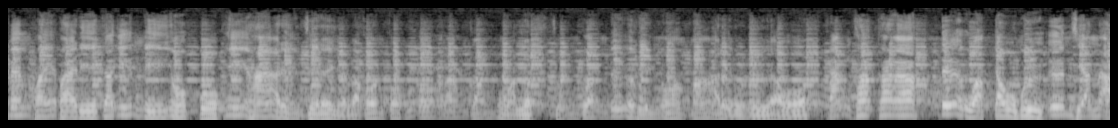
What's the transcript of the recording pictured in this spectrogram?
แม่นไผ่ไผดีก็ยินดียกโปกให้หาเรื่องเสียได้เห็นว่าคนกบก็ลำสำมวนสมควรเดือพี่น้องมาเร็วเรือฟังคักคักเดือวักเจ้ามืออื่นเสียนไอ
